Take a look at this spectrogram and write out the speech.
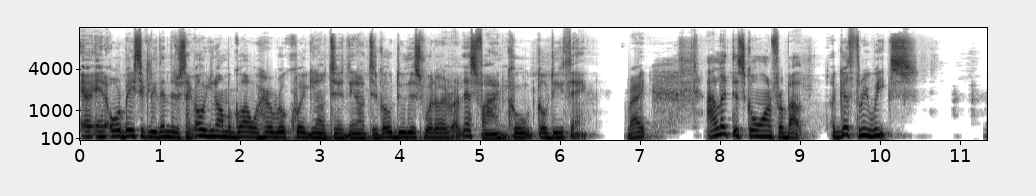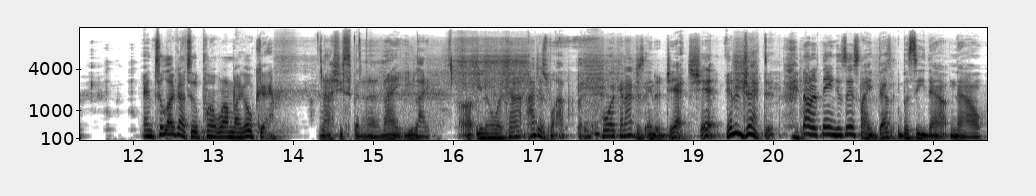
and or basically then they're just like, oh, you know, I'm gonna go out with her real quick, you know, to you know to go do this, whatever. That's fine, cool. Go do your thing, right? I let this go on for about a good three weeks until I got to the point where I'm like, okay, now she's spending the night. You like Uh, you know what? Can I, I just want, boy, can I just interject? Shit. interject it. No, the thing is this, like that's but see now now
